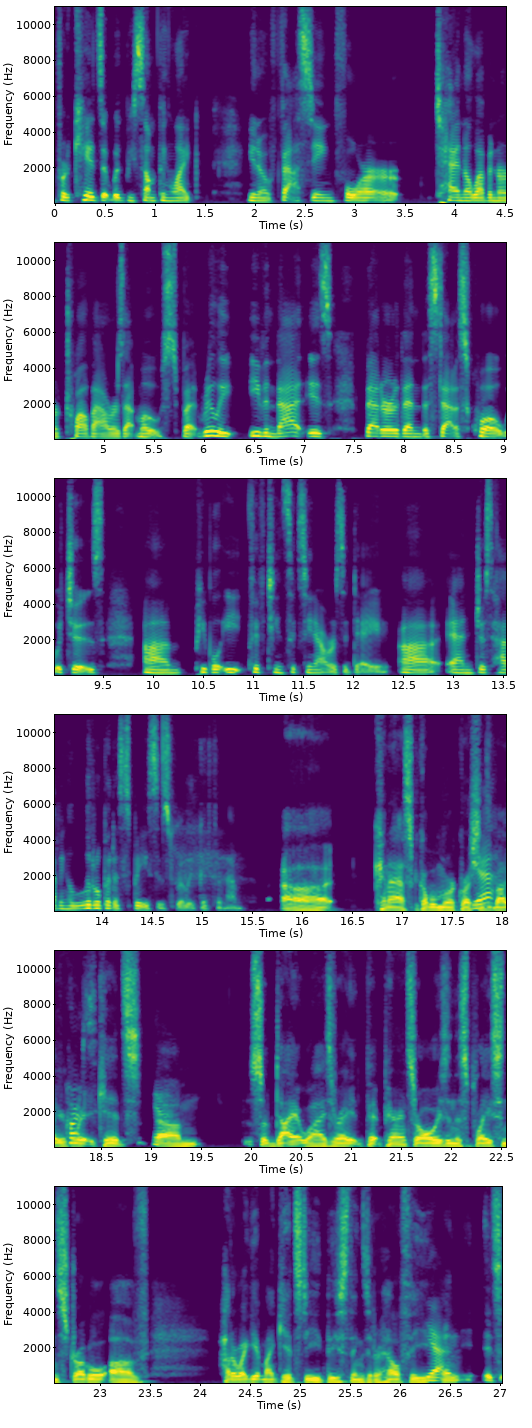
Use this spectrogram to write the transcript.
for kids it would be something like you know fasting for 10 11 or 12 hours at most but really even that is better than the status quo which is um, people eat 15 16 hours a day uh, and just having a little bit of space is really good for them Uh, can I ask a couple more questions Yeah, about your course. kids? Yeah. Um, so diet wise, right? Pa- parents are always in this place and struggle of how do I get my kids to eat these things that are healthy? Yeah. And it's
